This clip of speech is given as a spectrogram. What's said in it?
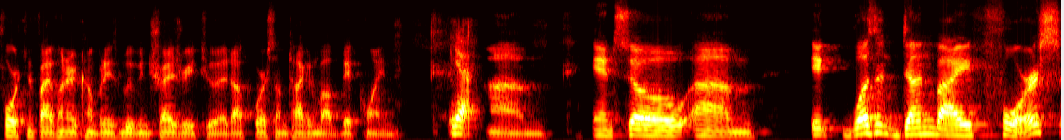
Fortune 500 companies moving treasury to it. Of course, I'm talking about Bitcoin. Yeah. Um, and so um, it wasn't done by force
